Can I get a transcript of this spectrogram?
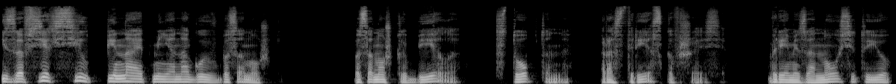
изо всех сил пинает меня ногой в босоножке. Босоножка белая, стоптанная, растрескавшаяся. Время заносит ее,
